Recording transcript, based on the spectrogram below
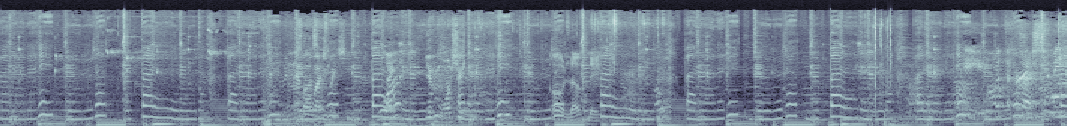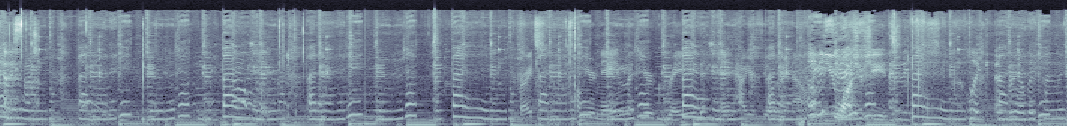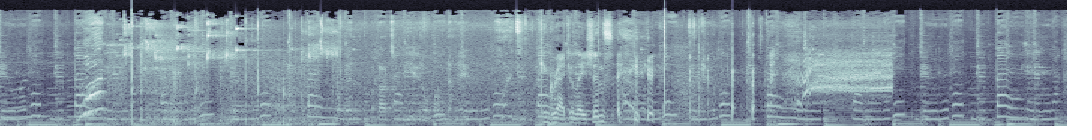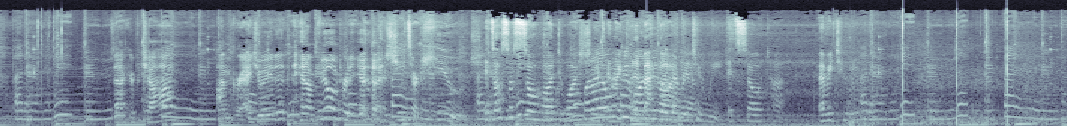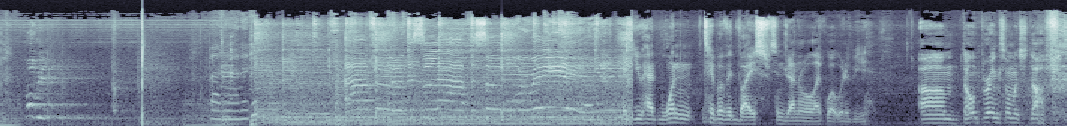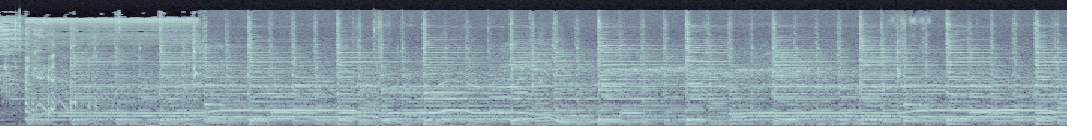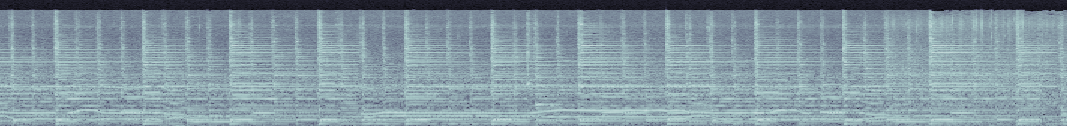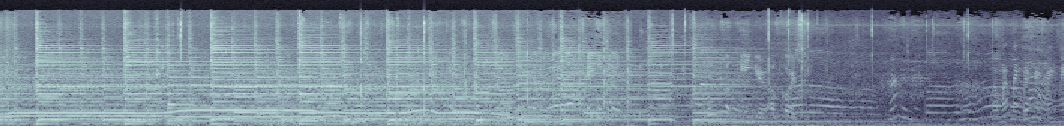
What? You haven't washed your teeth? Oh, lovely. Hey, what the fresh makeup is Alright, tell me your name, your grade, and how you're feeling right now. When do you wash your sheets? What? Congratulations. Zachary Pachaha. I'm graduated and I'm feeling pretty good. The sheets are huge. It's also so hard to wash But I sheets and only I put it back like on. every two weeks. It's so tough. Every two weeks. if you had one tip of advice in general, like what would it be? Um, don't bring so much stuff.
